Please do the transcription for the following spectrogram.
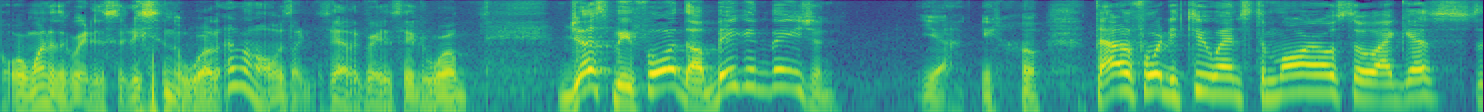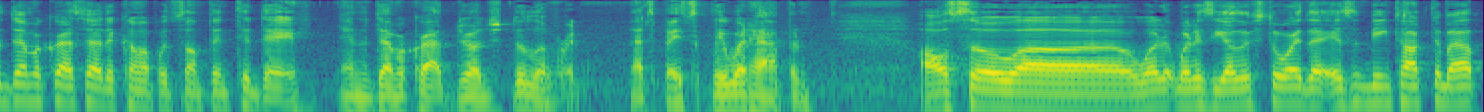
or one of the greatest cities in the world. I don't always like to say the greatest city in the world. Just before the big invasion. Yeah, you know, Title 42 ends tomorrow, so I guess the Democrats had to come up with something today, and the Democrat judge delivered. That's basically what happened. Also, uh, what what is the other story that isn't being talked about?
